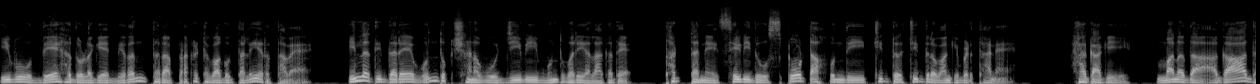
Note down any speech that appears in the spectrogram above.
ಇವು ದೇಹದೊಳಗೆ ನಿರಂತರ ಪ್ರಕಟವಾಗುತ್ತಲೇ ಇರುತ್ತವೆ. ಇಲ್ಲದಿದ್ದರೆ ಒಂದು ಕ್ಷಣವೂ ಜೀವಿ ಮುಂದುವರಿಯಲಾಗದೆ ಥಟ್ಟನೆ ಸಿಡಿದು ಸ್ಫೋಟ ಹೊಂದಿ ಛಿದ್ರ ಛಿದ್ರವಾಗಿ ಬಿಡ್ತಾನೆ. ಹಾಗಾಗಿ ಮನದ ಅಗಾಧ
